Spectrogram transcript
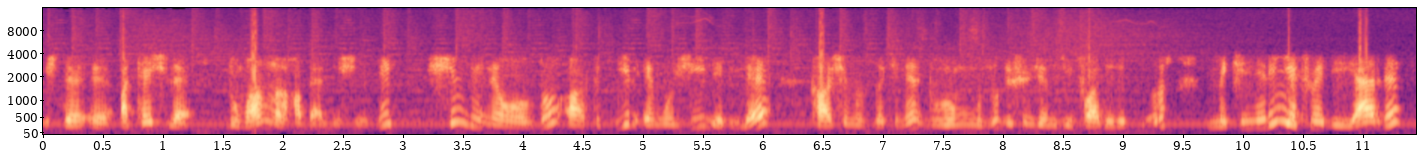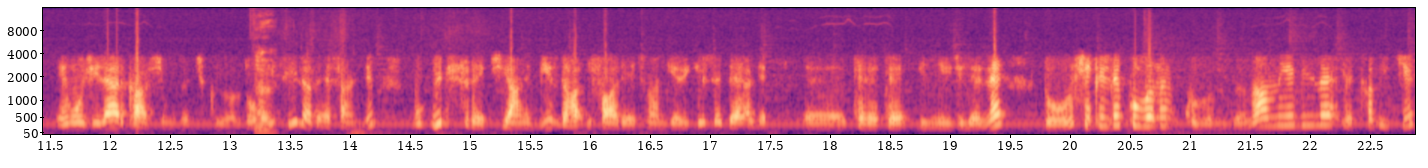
İşte e, ateşle, dumanla haberleşirdik. Şimdi ne oldu? Artık bir emojiyle bile karşımızdakine durumumuzu, düşüncemizi ifade edebiliyoruz. Metinlerin yetmediği yerde emojiler karşımıza çıkıyor. Dolayısıyla da efendim bu üç süreç yani bir daha ifade etmem gerekirse değerli e, TRT dinleyicilerine doğru şekilde kullanım, kullanıldığını anlayabilme ve tabii ki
